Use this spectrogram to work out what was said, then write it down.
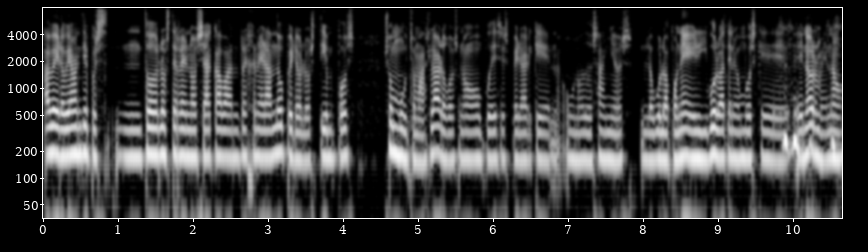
A ver, obviamente, pues mm, todos los terrenos se acaban regenerando, pero los tiempos son mucho más largos. No puedes esperar que en uno o dos años lo vuelva a poner y vuelva a tener un bosque enorme, ¿no?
